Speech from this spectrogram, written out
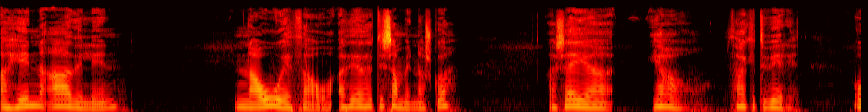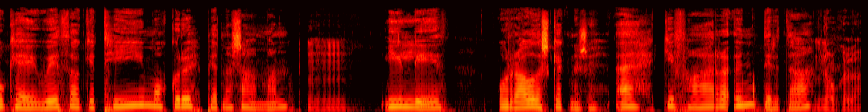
Að hinn aðilinn nái þá að því að þetta er samvinna sko að segja já, það getur verið. Ok, við þá ekki tím okkur upp hérna saman mm í lið og ráðast gegn þessu. Ekki fara undir þetta nákvæmlega,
